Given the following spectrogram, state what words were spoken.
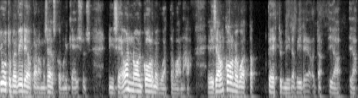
YouTube-videokanava Sales Communications, niin se on noin kolme vuotta vanha. Eli se on kolme vuotta tehty niitä videoita ja, ja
